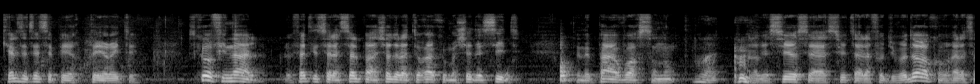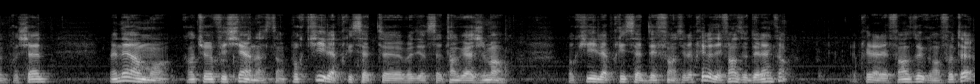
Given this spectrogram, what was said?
Quelles étaient ces priorités? Parce qu'au final, le fait que c'est la seule paracha de la Torah que Moshe décide de ne pas avoir son nom. Alors bien sûr, c'est suite à la faute du Vaudor qu'on verra la semaine prochaine. Mais néanmoins, quand tu réfléchis un instant, pour qui il a pris cette, euh, va dire, cet engagement? Pour qui il a pris cette défense? Il a pris la défense de délinquants. Il a pris la défense de grands fauteurs.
